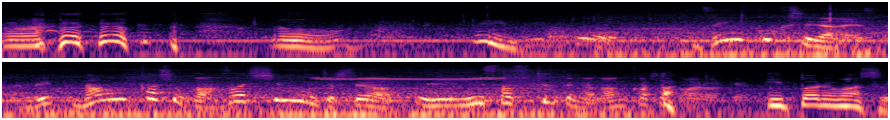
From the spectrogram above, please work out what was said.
うん。うん、えっと全国紙じゃないですかね。で何箇所か朝日新聞としてはえー印刷拠点が何箇所かあるわけです。いっぱいあります。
